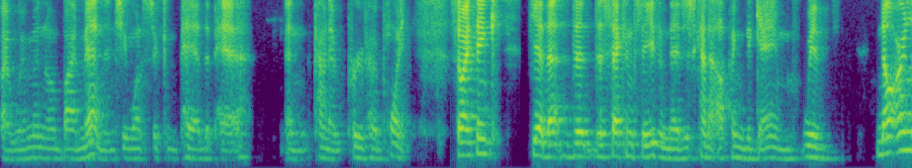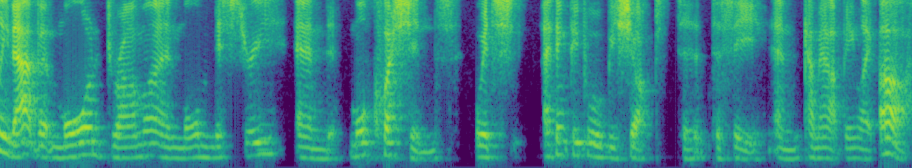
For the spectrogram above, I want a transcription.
by women or by men and she wants to compare the pair and kind of prove her point. So i think yeah that the, the second season they're just kind of upping the game with not only that, but more drama and more mystery and more questions, which I think people will be shocked to, to see and come out being like, oh,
